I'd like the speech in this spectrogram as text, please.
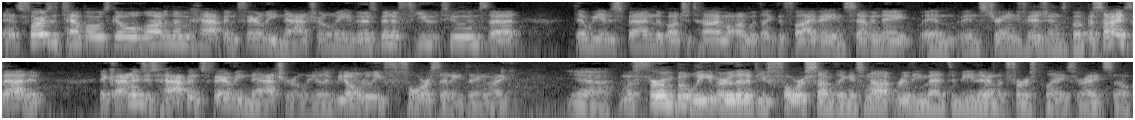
As far as the tempos go, a lot of them happen fairly naturally. There's been a few tunes that that we had to spend a bunch of time on with like the five eight and seven eight and in Strange Visions, but besides that, it it kind of just happens fairly naturally. Like we don't really force anything. Like Yeah. I'm a firm believer that if you force something, it's not really meant to be there in the first place, right? So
